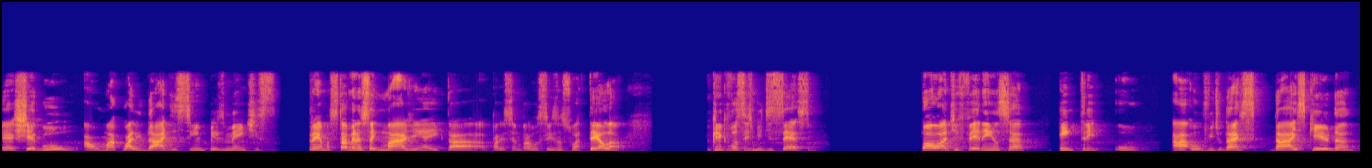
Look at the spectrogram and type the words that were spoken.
é, chegou a uma qualidade simplesmente extrema. Você tá vendo essa imagem aí que tá aparecendo para vocês na sua tela? Eu queria que vocês me dissessem qual a diferença entre o, a, o vídeo da, da esquerda,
